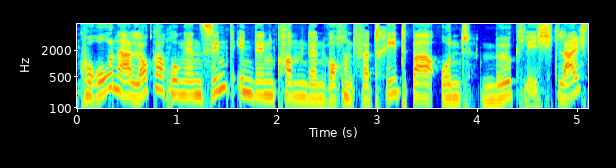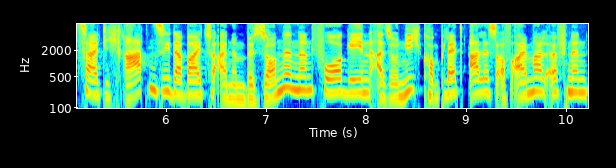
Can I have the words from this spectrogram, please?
Corona-Lockerungen sind in den kommenden Wochen vertretbar und möglich. Gleichzeitig raten sie dabei zu einem besonnenen Vorgehen, also nicht komplett alles auf einmal öffnen,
